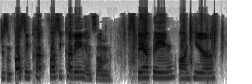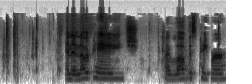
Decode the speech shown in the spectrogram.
Did some cut, fussy cutting and some stamping on here. And then another page. I love this paper.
